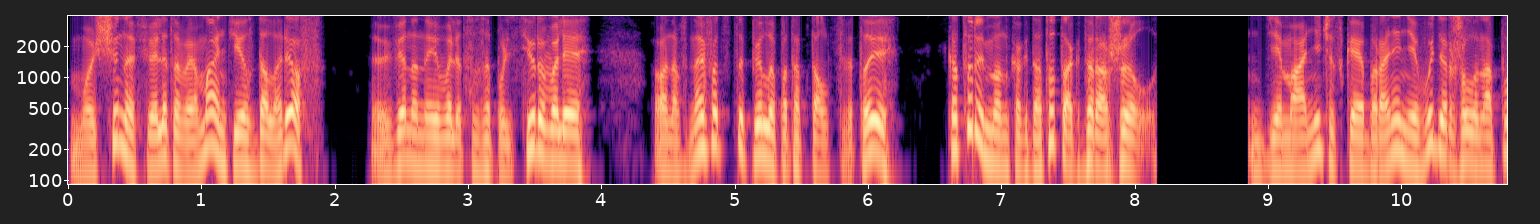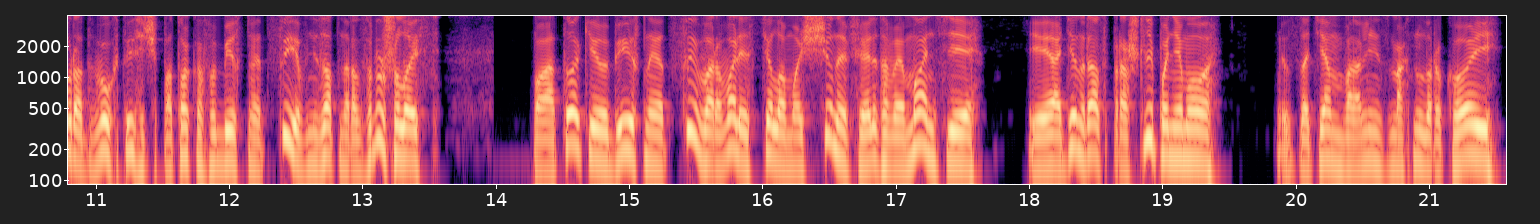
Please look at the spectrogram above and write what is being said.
мужчина в фиолетовой мантии издал рёв, вены на его лице запульсировали, он вновь отступил и потоптал цветы, которыми он когда-то так дорожил. Демоническая броня не выдержала напора двух тысяч потоков убийственной ци и внезапно разрушилась. Потоки убийственной ци ворвались в тело мужчины в фиолетовой мантии и один раз прошли по нему. Затем Ван Линь взмахнул рукой,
